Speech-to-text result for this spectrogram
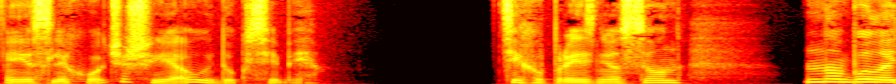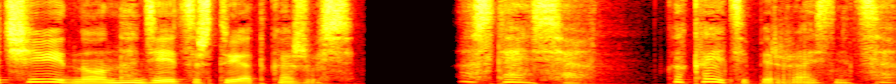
Если хочешь, я уйду к себе. Тихо произнес он, но было очевидно, он надеется, что я откажусь. Останься. Какая теперь разница?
